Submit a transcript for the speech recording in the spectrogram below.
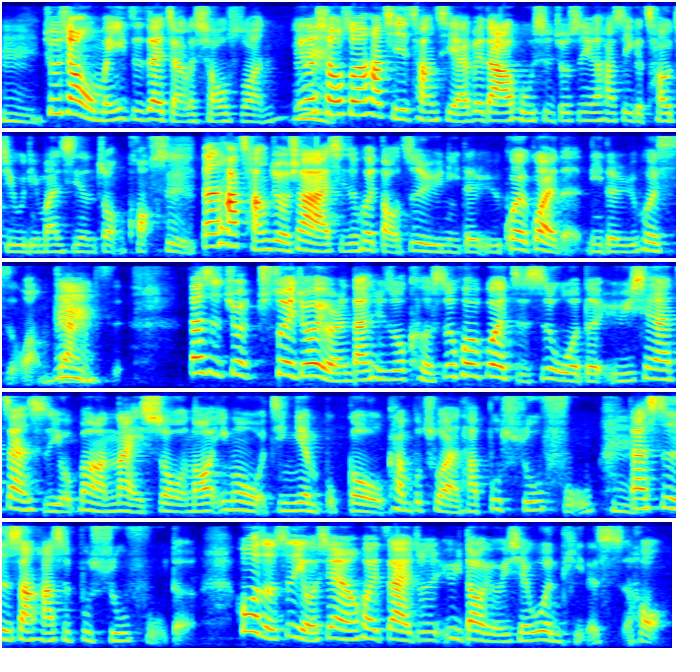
嗯，就像我们一直在讲的硝酸，因为嗯硝酸它其实长期以来被大家忽视，就是因为它是一个超级无敌慢性的状况。是，但是它长久下来，其实会导致于你的鱼怪怪的，你的鱼会死亡这样嗯子。但是就所以就会有人担心说，可是会不会只是我的鱼现在暂时有办法耐受，然后因为我经验不够，我看不出来它不舒服，嗯但事实上它是不舒服的。或者是有些人会在就是遇到有一些问题的时候，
